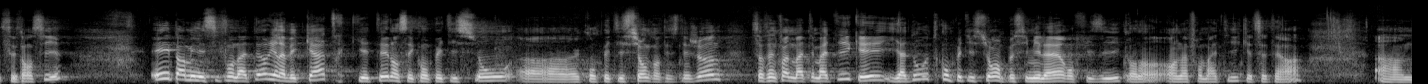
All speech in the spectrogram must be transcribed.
ces temps-ci. Et parmi les six fondateurs, il y en avait quatre qui étaient dans ces compétitions, euh, compétitions quand ils étaient jeunes, certaines fois de mathématiques, et il y a d'autres compétitions un peu similaires en physique, en, informatique, etc. Euh,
